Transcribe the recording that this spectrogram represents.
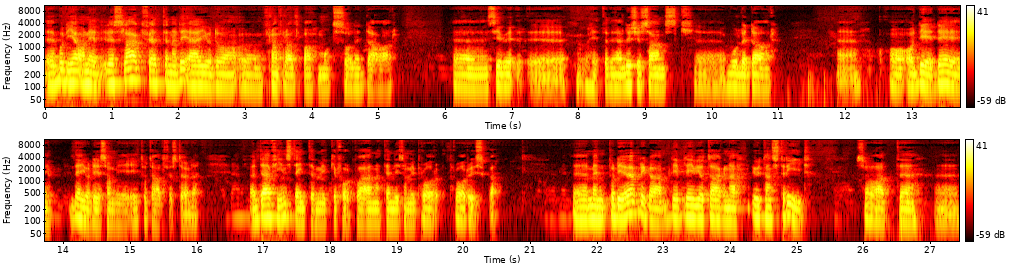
Eh, både ja och nej. Det slagfälten det är ju då eh, framförallt Bachmut, Soledar, eh, Siv, eh, vad heter det, Lysysansk, eh, Vuledar. Eh, och, och det, det, det är ju det som är, är totalt förstörda. Där finns det inte mycket folk kvar annat än de som är pro-ryska. Eh, men på de övriga, de blev ju tagna utan strid. Så att eh, eh,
